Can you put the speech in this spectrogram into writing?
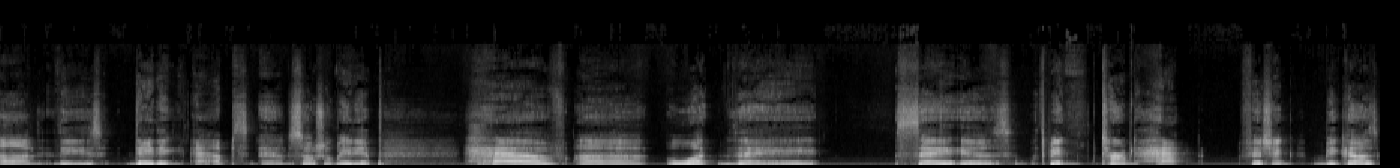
on these dating apps and social media have uh, what they say is it's being termed hat fishing because,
